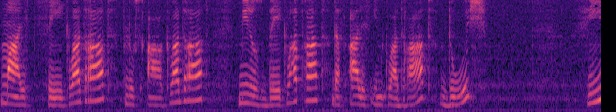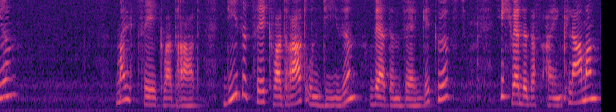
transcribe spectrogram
mal c Quadrat plus a Quadrat minus b Quadrat, das alles im Quadrat durch 4 mal c Quadrat. Diese c Quadrat und diese werden weggekürzt ich werde das einklammern.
